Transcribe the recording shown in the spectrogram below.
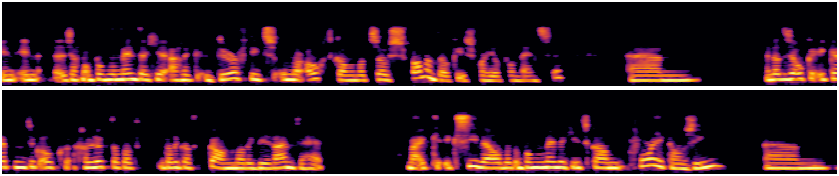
in, in, zeg maar, op het moment dat je eigenlijk durft iets onder oog te komen, wat zo spannend ook is voor heel veel mensen. Um, en dat is ook, ik heb natuurlijk ook geluk dat, dat, dat ik dat kan, dat ik die ruimte heb. Maar ik, ik zie wel dat op het moment dat je iets kan, voor je kan zien, um,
